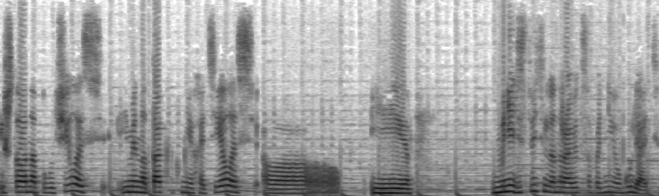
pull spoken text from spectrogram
и что она получилась именно так, как мне хотелось. э, И мне действительно нравится под нее гулять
